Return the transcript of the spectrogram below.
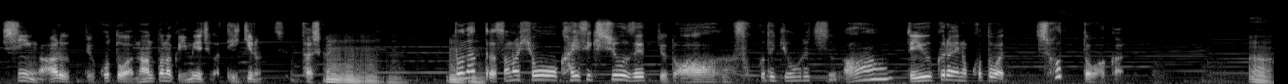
シーンがあるっていうことはなんとなくイメージができるんですよ確かに。うんうんうんとなったらその表を解析しようぜっていうと、ああ、そこで行列、ああっていうくらいのことはちょっとわかる。うん。うん。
